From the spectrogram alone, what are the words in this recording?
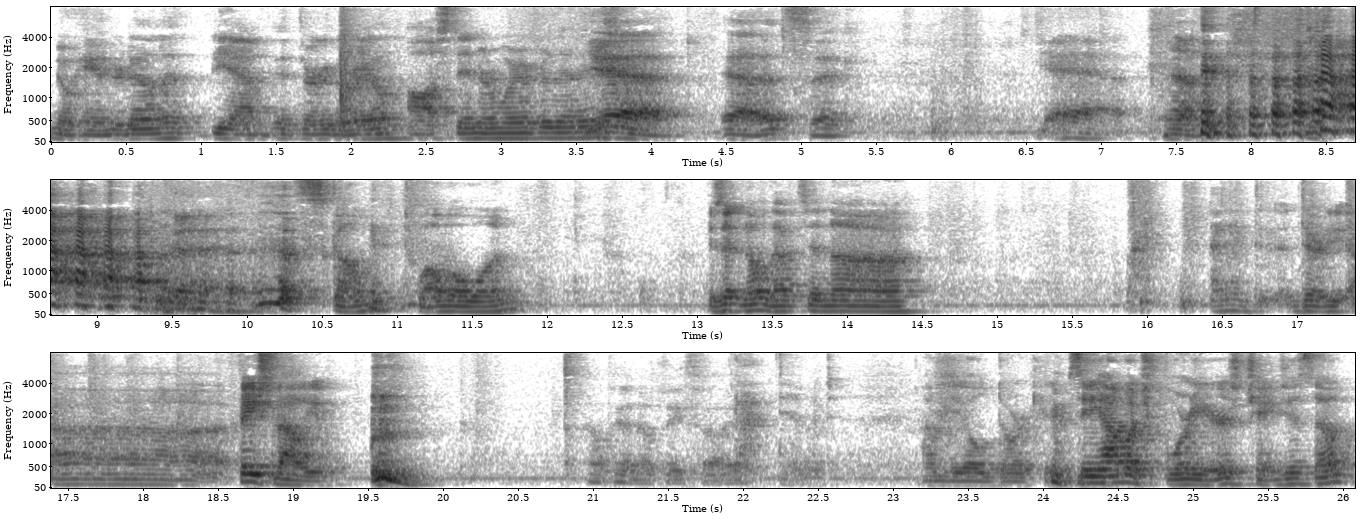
no hander down it. Yeah. and during the rail. Austin or wherever that is. Yeah, yeah, that's sick. Yeah. Yeah, Scum 1201. Is it? No, that's in. uh I didn't dirty. uh Face value. I don't think I know face value. God damn it. I'm the old dork here. See how much four years changes though?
